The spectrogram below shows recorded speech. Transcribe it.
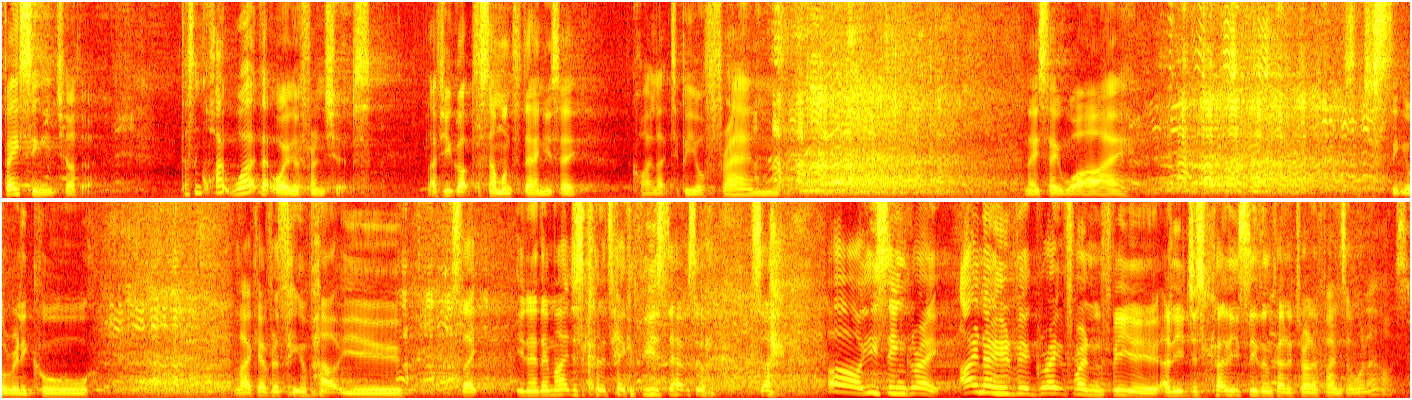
facing each other. It doesn't quite work that way with friendships. Like if you go up to someone today and you say, quite like to be your friend. and they say, why? So just think you're really cool. Like everything about you. It's like, you know, they might just kind of take a few steps. It's like, oh, you seem great. I know who'd be a great friend for you. And you just kind of you see them kind of trying to find someone else.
